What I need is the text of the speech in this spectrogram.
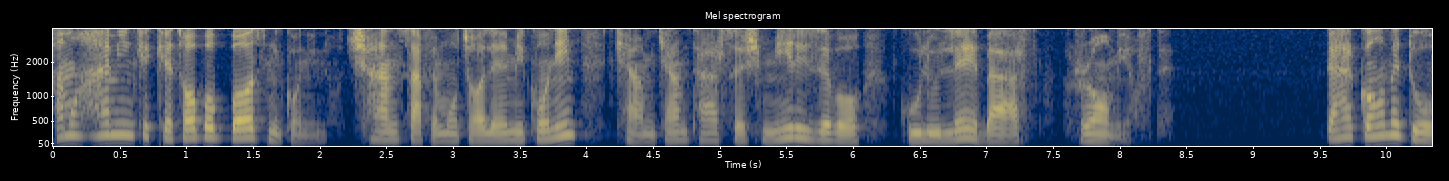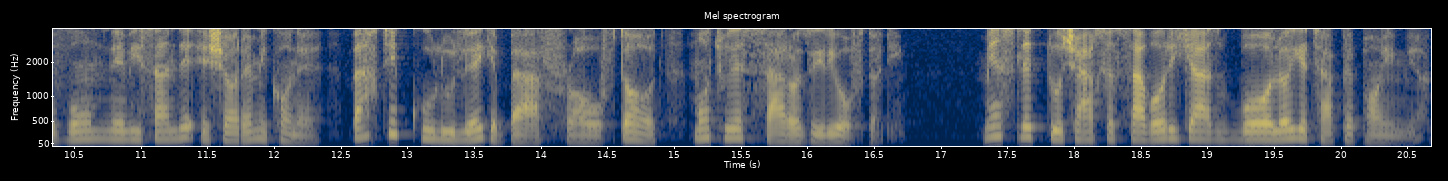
اما همین که کتاب رو باز می‌کنین و چند صفحه مطالعه می‌کنین کم کم ترسش میریزه و گلوله برف را میافته. در گام دوم نویسنده اشاره می‌کنه وقتی گلوله برف را افتاد ما توی سرازیری افتادیم. مثل دوچرخه سواری که از بالای تپه پایین میاد.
